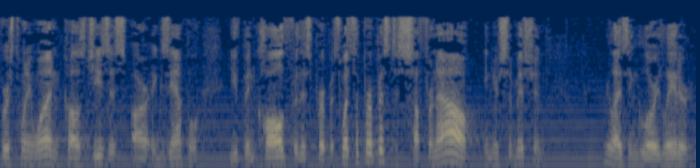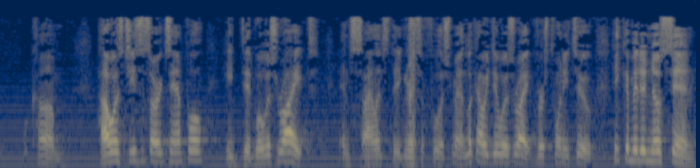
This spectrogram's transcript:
Verse 21 calls Jesus our example. You've been called for this purpose. What's the purpose? To suffer now in your submission, realizing glory later will come. How was Jesus our example? He did what was right and silenced the ignorance of foolish men. Look how he did what was right. Verse 22. He committed no sin,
